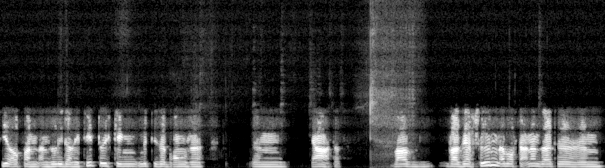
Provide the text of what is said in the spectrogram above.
hier auch an, an Solidarität durchging mit dieser Branche, ähm, ja, das war, war sehr schön, aber auf der anderen Seite, ähm,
